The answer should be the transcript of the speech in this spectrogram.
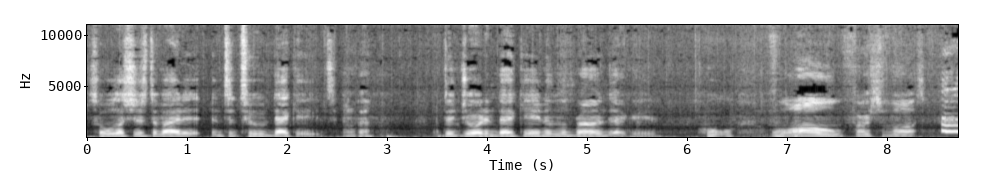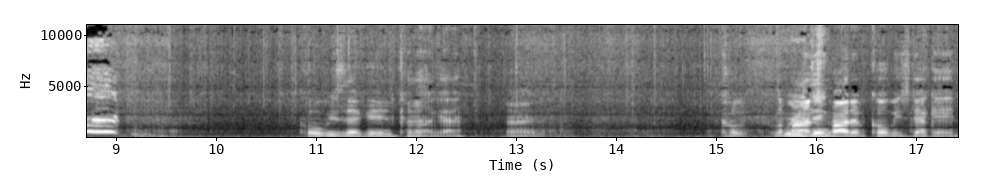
So let's just divide it into two decades: okay. the Jordan decade and LeBron decade. Who? Whoa! First of all, Kobe's decade. come on, guy. All right. Co- you LeBron's part of Kobe's decade.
